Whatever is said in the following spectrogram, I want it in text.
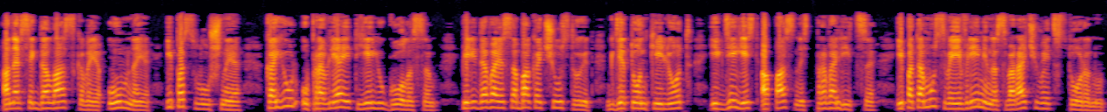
Она всегда ласковая, умная и послушная. Каюр управляет ею голосом. Передовая собака чувствует, где тонкий лед и где есть опасность провалиться, и потому своевременно сворачивает в сторону.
